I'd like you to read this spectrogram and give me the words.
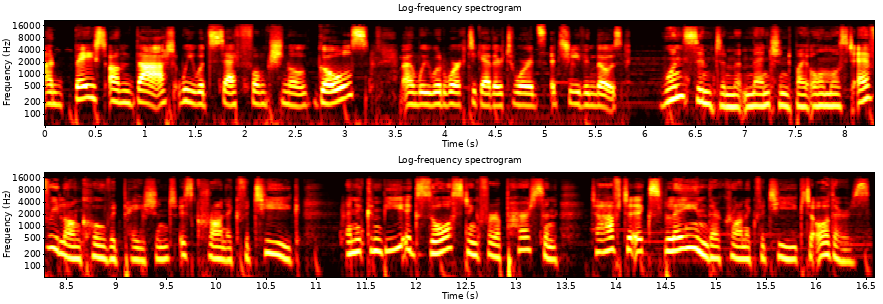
And based on that, we would set functional goals and we would work together towards achieving those. One symptom mentioned by almost every long COVID patient is chronic fatigue, and it can be exhausting for a person to have to explain their chronic fatigue to others.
